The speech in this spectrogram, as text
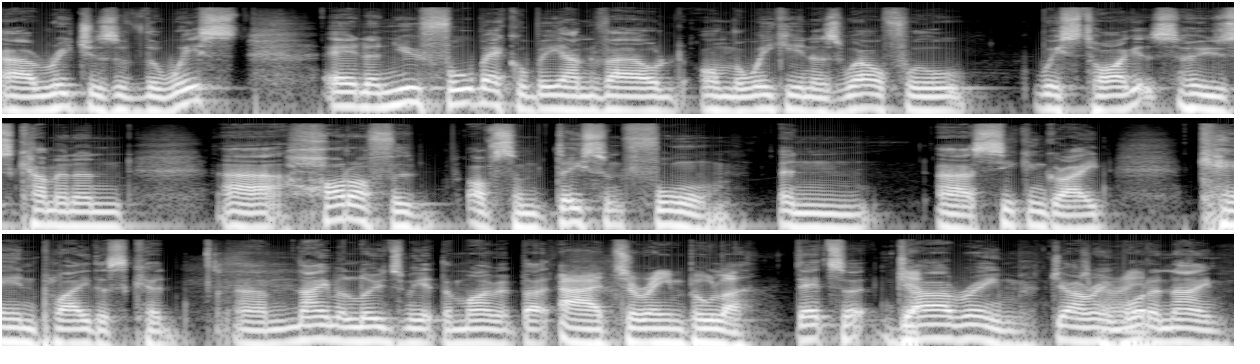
uh, reaches of the West, and a new fullback will be unveiled on the weekend as well for West Tigers, who's coming in uh, hot off of, of some decent form in uh, second grade can play this kid. Um, name eludes me at the moment, but uh, Jahream Bula. That's it, Jahream. Jareem, what a name!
